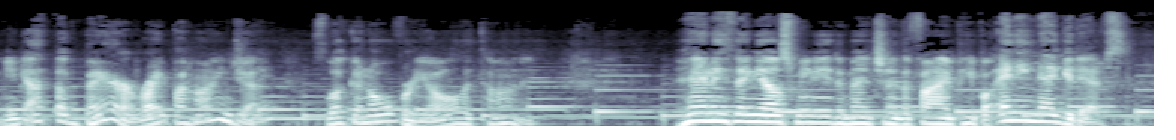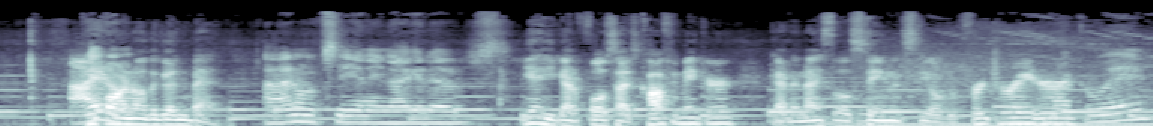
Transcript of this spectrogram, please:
You got the bear right behind you. It's looking over you all the time. Anything else we need to mention to the fine people? Any negatives? I don't. know the good and bad. I don't see any negatives. Yeah, you got a full-size coffee maker. Got a nice little stainless steel refrigerator. Microwave.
